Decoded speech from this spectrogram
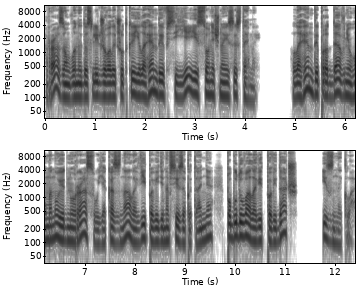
Разом вони досліджували чутки і легенди всієї сонячної системи, легенди про давню гуманоїдну расу, яка знала відповіді на всі запитання, побудувала відповідач і зникла.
